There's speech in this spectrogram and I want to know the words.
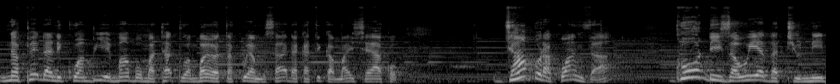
napenda nikuambie mambo matatu ambayo yatakuwa msaada katika maisha yako. Jambo la kwanza god is aware that you need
